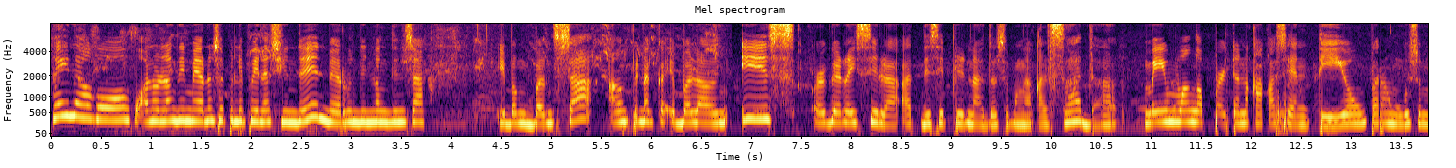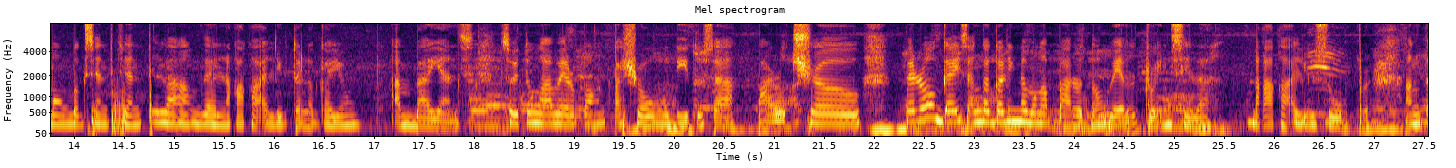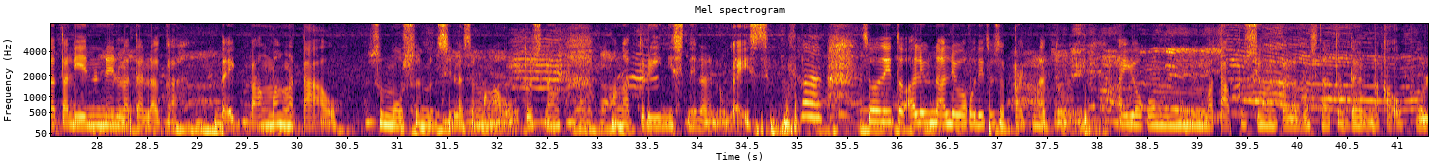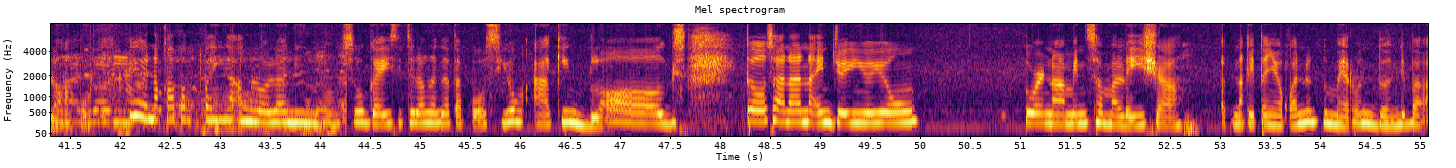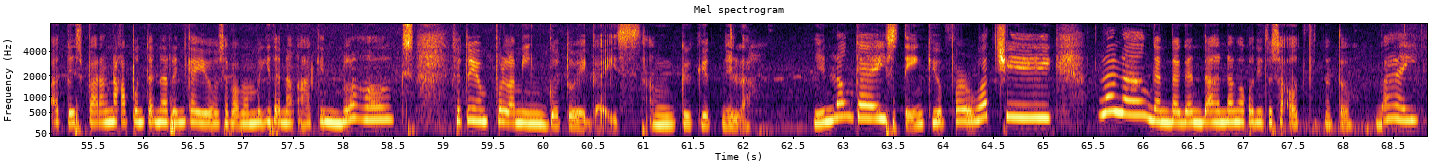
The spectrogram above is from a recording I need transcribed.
Ay nako, kung ano lang din meron sa Pilipinas yun din. Meron din lang din sa ibang bansa. Ang pinagkaiba lang is organized sila at disiplinado sa mga kalsada. May mga part na nakakasenti, yung parang gusto mong magsenti-senti lang dahil nakakaaliw talaga yung ambayans. So, ito nga, meron pang pa-show dito sa parrot show. Pero, guys, ang gagaling ng mga parrot, no, well-trained sila. Nakakaaliw super. Ang tatalino nila talaga. Daig pa ang mga tao. Sumusunod sila sa mga utos ng mga trainees nila, no, guys. so, dito, aliw na aliw ako dito sa part na to, eh. Ayokong matapos yung palabas na to dahil nakaupo lang ako. Ayun, nakapagpahinga ang lola ninyo. So, guys, ito lang nagtatapos yung aking vlogs. Ito, sana na-enjoy nyo yung tour namin sa Malaysia at nakita nyo kung ano meron doon, 'di ba? At least parang nakapunta na rin kayo sa pamamagitan ng akin vlogs. So ito yung flamingo to eh, guys. Ang cute nila. Yun lang guys. Thank you for watching. Wala lang. Ganda-gandahan lang ako dito sa outfit na to. Bye!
